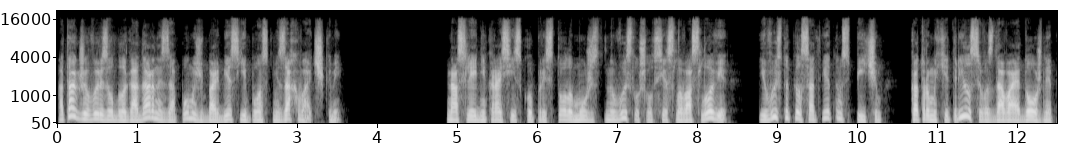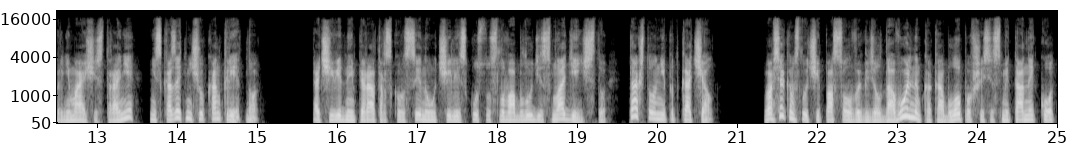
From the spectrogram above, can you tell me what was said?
а также выразил благодарность за помощь в борьбе с японскими захватчиками. Наследник российского престола мужественно выслушал все словословия и выступил с ответным спичем, в котором хитрился, воздавая должное принимающей стороне, не сказать ничего конкретного. Очевидно, императорского сына учили искусству словоблудия с младенчества, так что он не подкачал. Во всяком случае, посол выглядел довольным, как облопавшийся сметанный кот,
